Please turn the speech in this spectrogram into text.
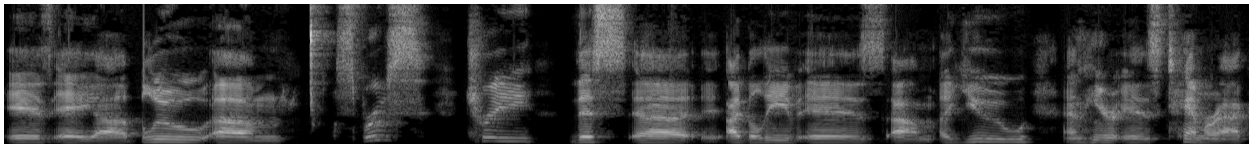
is a blue um, spruce tree this, uh, I believe, is um, a yew, and here is tamarack,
